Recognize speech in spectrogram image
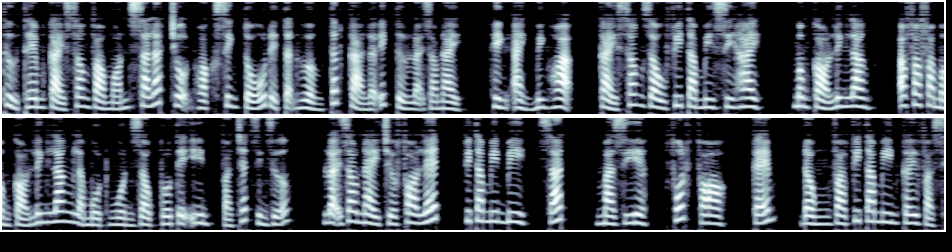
Thử thêm cải song vào món salad trộn hoặc sinh tố để tận hưởng tất cả lợi ích từ loại rau này. Hình ảnh minh họa, cải song giàu vitamin C2, mầm cỏ linh lăng. Alfalfa mầm cỏ linh lăng là một nguồn giàu protein và chất dinh dưỡng. Loại rau này chứa folate, vitamin B, sắt, magie, phosphor, kẽm, đồng và vitamin K và C.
